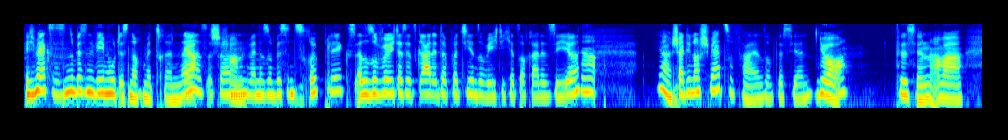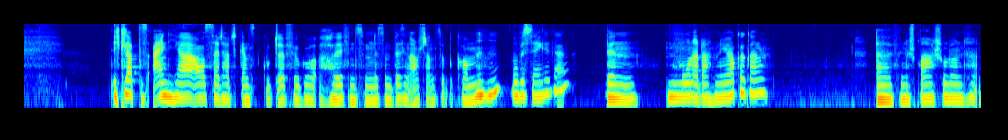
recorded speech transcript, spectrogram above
Ich merke, es ist ein bisschen Wehmut ist noch mit drin, ne? Ja, es ist schon, schon. wenn du so ein bisschen zurückblickst. Also so würde ich das jetzt gerade interpretieren, so wie ich dich jetzt auch gerade sehe. ja. Ja, scheint dir noch schwer zu fallen, so ein bisschen. Ja, bisschen, aber ich glaube, das ein Jahr Auszeit hat ganz gut dafür geholfen, zumindest ein bisschen Abstand zu bekommen. Mhm. Wo bist du hingegangen? Bin einen Monat nach New York gegangen äh, für eine Sprachschule und habe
